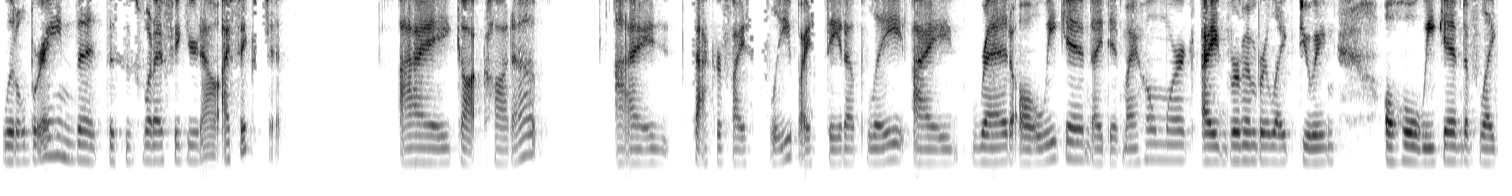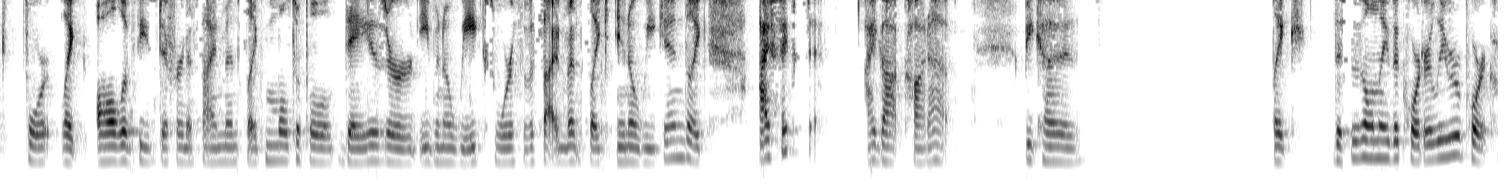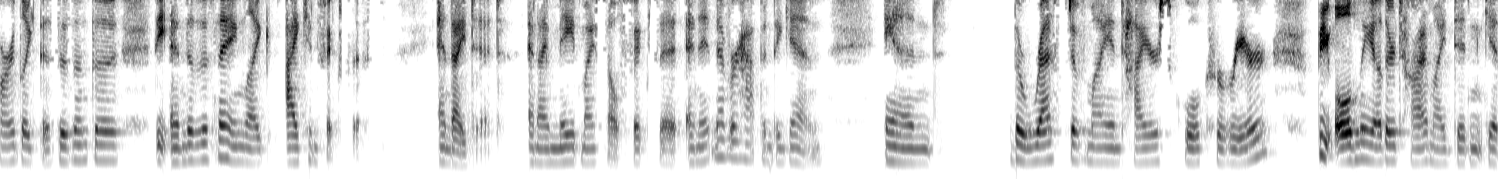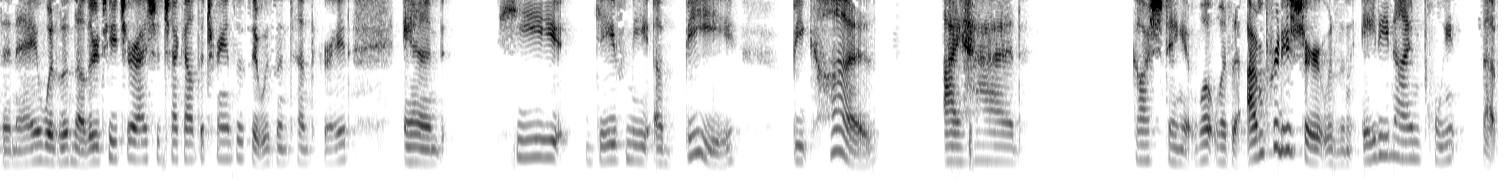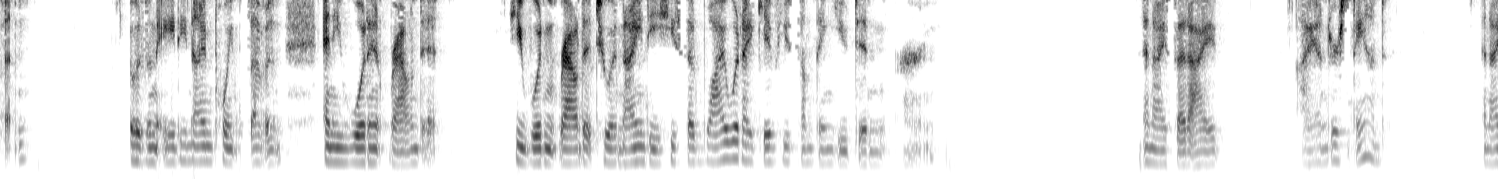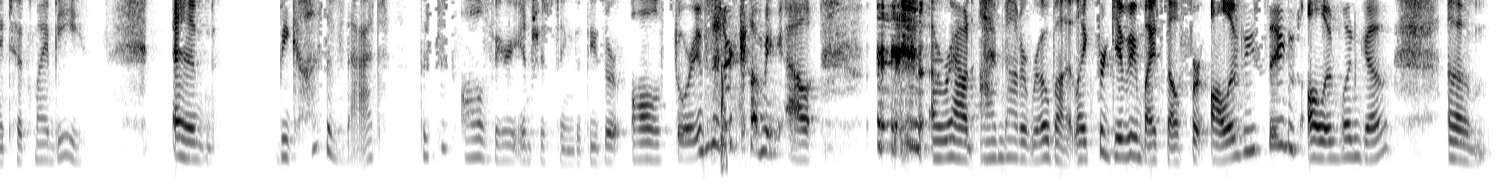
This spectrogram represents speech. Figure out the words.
little brain that this is what I figured out. I fixed it. I got caught up. I sacrificed sleep. I stayed up late. I read all weekend. I did my homework. I remember like doing a whole weekend of like for like all of these different assignments, like multiple days or even a week's worth of assignments, like in a weekend. Like I fixed it. I got caught up because like this is only the quarterly report card. Like this isn't the the end of the thing. Like I can fix this. And I did and I made myself fix it and it never happened again. And the rest of my entire school career, the only other time I didn't get an A was another teacher. I should check out the transits. It was in 10th grade. And he gave me a B because I had, gosh dang it, what was it? I'm pretty sure it was an 89.7. It was an 89.7, and he wouldn't round it. He wouldn't round it to a 90. He said, Why would I give you something you didn't earn? And I said, I I understand. And I took my B. And because of that, this is all very interesting that these are all stories that are coming out around I'm not a robot, like forgiving myself for all of these things all in one go. Um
